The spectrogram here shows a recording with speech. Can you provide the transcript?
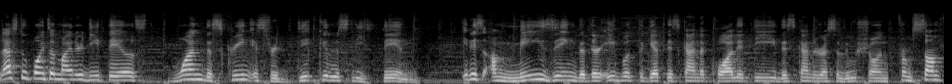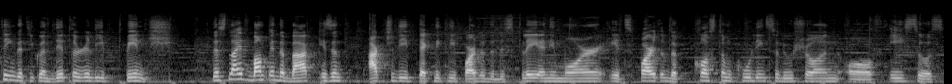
Last two points on minor details. One, the screen is ridiculously thin. It is amazing that they're able to get this kind of quality, this kind of resolution from something that you can literally pinch. The slight bump in the back isn't actually technically part of the display anymore. It's part of the custom cooling solution of ASUS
